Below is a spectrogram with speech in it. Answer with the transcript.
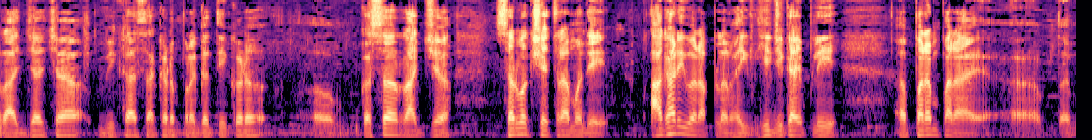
राज्याच्या विकासाकडं प्रगतीकडं कसं राज्य सर्व क्षेत्रामध्ये आघाडीवर आपलं राहील ही जी काही आपली परंपरा आहे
